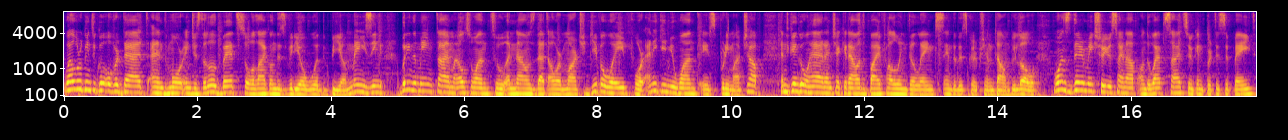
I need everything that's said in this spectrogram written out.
Well, we're going to go over that and more in just a little bit, so a like on this video would be amazing. But in the meantime, I also want to announce that our March giveaway for any game you want is pretty much up, and you can go ahead and check it out by following the links in the description down below. Once there, make sure you sign up on the website so you can participate,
